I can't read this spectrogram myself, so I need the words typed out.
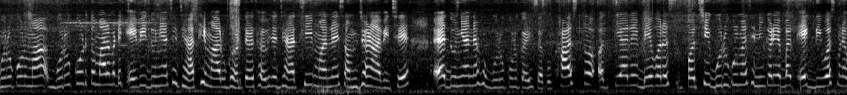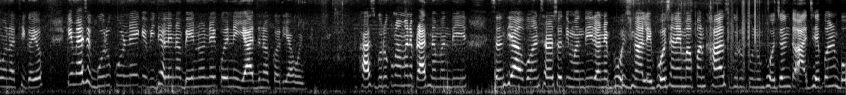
ગુરુકુળમાં, ગુરુકુળ તો મારા માટે એક એવી દુનિયા છે જ્યાંથી મારું ઘડતર થયું છે, જ્યાંથી મને સમજણ આવી છે. એ દુનિયાને હું ગુરુકુળ કહી શકું. ખાસ તો અત્યારે બે વર્ષ પછી ગુરુકુળમાંથી નીકળ્યા બાદ એક દિવસ પણ એવો નથી ગયો કે મેં આજે ગુરુકુળને કે વિદ્યાલયના બહેનોને કોઈને યાદ ન કર્યા હોય. ખાસ ગુરુકુળમાં મને પ્રાર્થના મંદિર સંધ્યા, વન, સરસ્વતી મંદિર અને ભોજનાલય. ભોજનાલયમાં પણ ખાસ ગુરુકુળનું ભોજન તો આજે પણ બહુ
